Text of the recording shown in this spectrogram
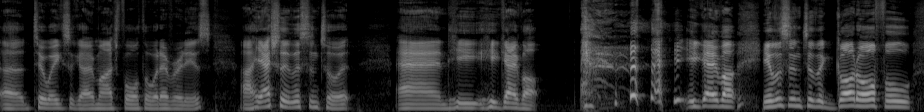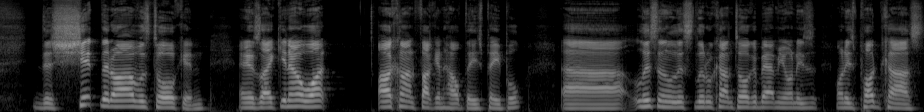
uh, two weeks ago, March fourth or whatever it is. Uh, he actually listened to it and he he gave up. he gave up. He listened to the god awful, the shit that I was talking, and he was like, you know what? I can't fucking help these people. Uh, listen to this little cunt talk about me on his on his podcast,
